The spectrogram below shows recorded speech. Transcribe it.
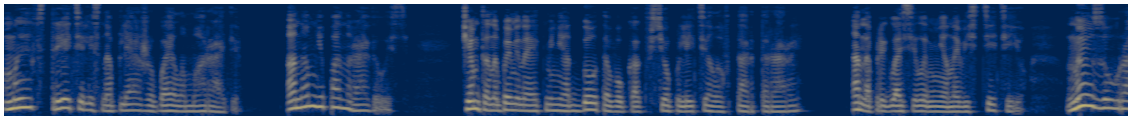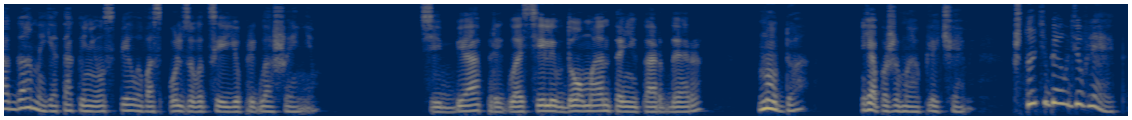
Мы встретились на пляже в Айла-Мараде. Она мне понравилась. Чем-то напоминает меня до того, как все полетело в Тартарары. Она пригласила меня навестить ее, но из-за урагана я так и не успела воспользоваться ее приглашением. «Тебя пригласили в дом Энтони Кардера?» «Ну да», — я пожимаю плечами. Что тебя удивляет?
